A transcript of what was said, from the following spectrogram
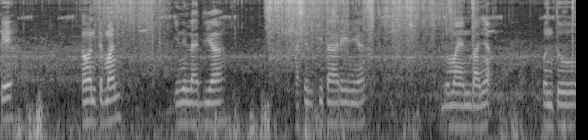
Oke kawan teman inilah dia hasil kita hari ini ya. Lumayan banyak untuk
